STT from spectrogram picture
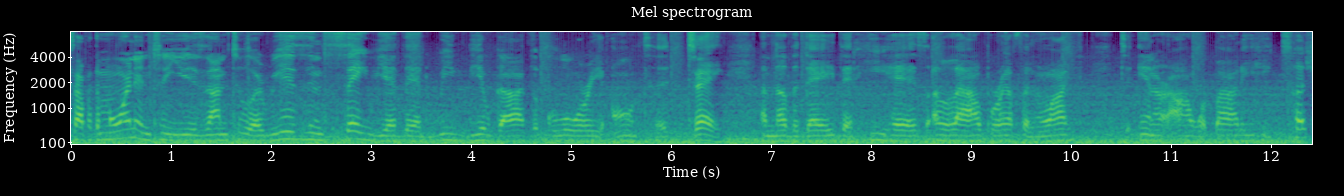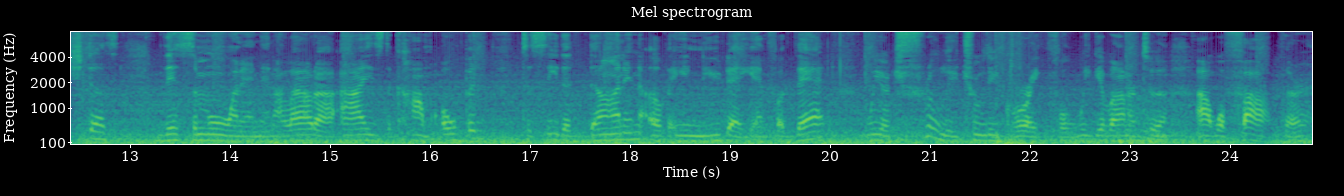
Top of the morning to you is unto a risen Savior that we give God the glory on today. Another day that He has allowed breath and life to enter our body. He touched us this morning and allowed our eyes to come open to see the dawning of a new day. And for that, we are truly, truly grateful. We give honor to our Father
